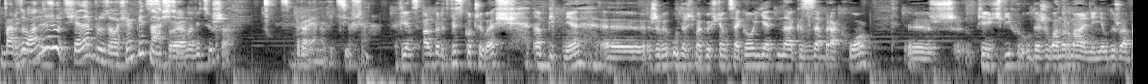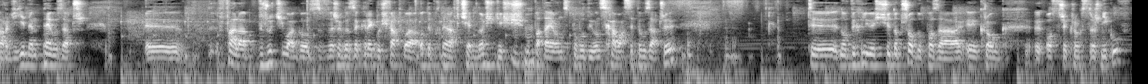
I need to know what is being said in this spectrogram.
bardzo ładny rzut. 7 plus 8, 15. Zbroja nowicjusza. Zbroja nowicjusza. Więc Albert wyskoczyłeś ambitnie, e, żeby uderzyć magiośniącego, jednak zabrakło. Ż- Pięść wichru uderzyła normalnie, nie uderzyła bardziej. Jeden pełzacz, e, fala wrzuciła go z waszego zakręgu światła, odepchnęła w ciemność, gdzieś upadając, powodując hałasy pełzaczy. Ty no, wychyliłeś się do przodu poza e, krąg, e, ostry krąg strażników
